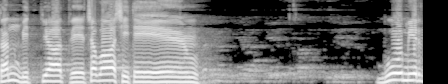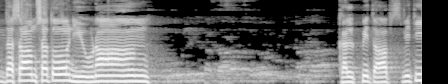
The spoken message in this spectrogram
தன்மித்யாத்வேச்சவாசிதே भूमिर्दशांशतो न्यूनाम् कल्पिताप्स्विति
